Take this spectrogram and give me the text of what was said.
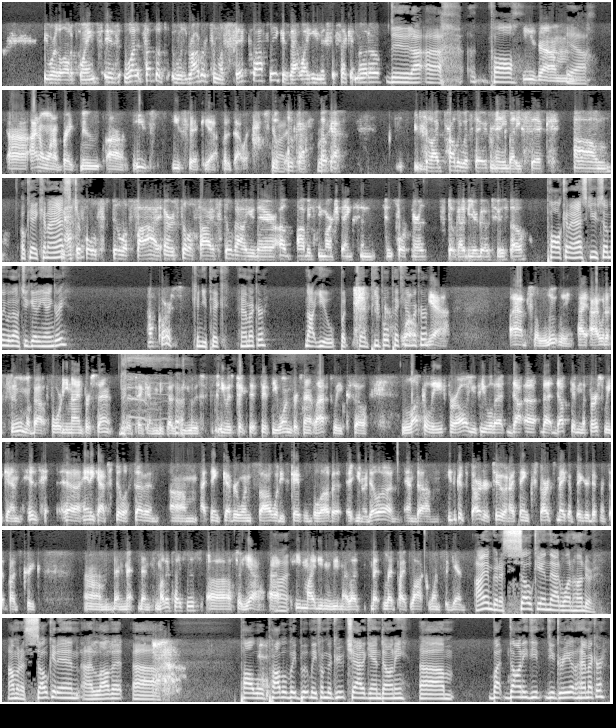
be worth a lot of points. Is what's up with was Robertson was sick last week? Is that why he missed the second moto? Dude, uh, uh, Paul. He's um Yeah. uh, I don't want to break new uh he's he's sick, yeah, put it that way. Still Right. sick. Okay, Right. okay. So I probably would stay away from anybody sick. Um, Okay, can I ask? Masterpool's still a five, or still a five, still value there. Obviously, Marchbanks and, and Forkner still got to be your go-tos, though. Paul, can I ask you something without you getting angry? Of course. Can you pick Hammaker? Not you, but can people pick Well, Hammaker? yeah. Absolutely, I, I would assume about forty nine percent will pick him because he was he was picked at fifty one percent last week. So, luckily for all you people that uh, that ducked him the first weekend, his uh, handicap's still a seven. Um, I think everyone saw what he's capable of at, at Unadilla, and, and um, he's a good starter too. And I think starts make a bigger difference at Budds Creek um, than than some other places. Uh, so yeah, uh, uh, he might even be my lead, lead pipe lock once again. I am going to soak in that 100. I'm going to soak it in. I love it. Uh, Paul will probably boot me from the group chat again, Donnie. Um, but Donnie, do you, do you agree with Hammaker?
